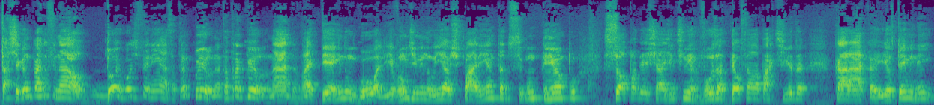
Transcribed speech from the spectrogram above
tá chegando perto do final, gols de diferença, tranquilo, né? Tá tranquilo, nada. Vai ter ainda um gol ali, vão diminuir aos 40 do segundo tempo, só para deixar a gente nervoso até o final da partida. Caraca, e eu terminei,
